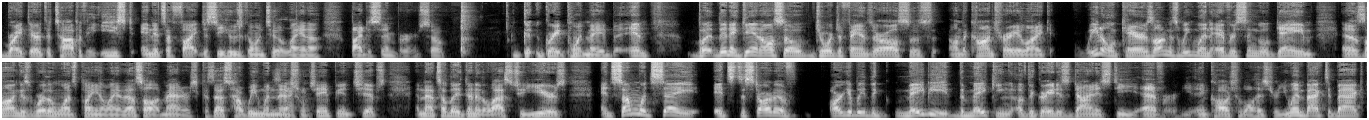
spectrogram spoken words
right there at the top of the East, and it's a fight to see who's going to Atlanta by December. So g- great point made. And but then again, also Georgia fans are also on the contrary, like we don't care as long as we win every single game, and as long as we're the ones playing Atlanta, that's all that matters because that's how we win exactly. national championships, and that's how they've done it the last two years. And some would say it's the start of arguably the maybe the making of the greatest dynasty ever in college football history. You win back to back,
